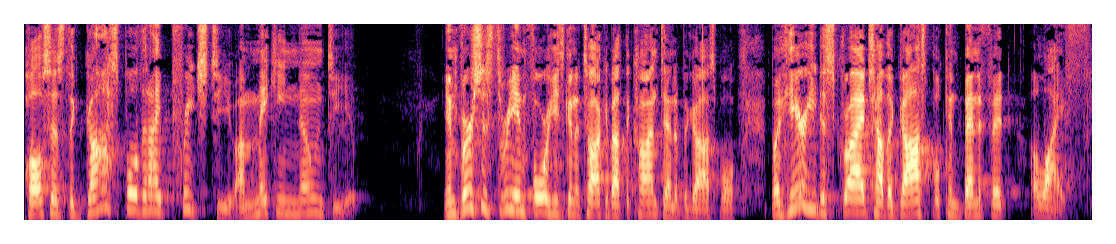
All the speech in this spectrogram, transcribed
Paul says, The gospel that I preach to you, I'm making known to you. In verses 3 and 4, he's going to talk about the content of the gospel, but here he describes how the gospel can benefit a life.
